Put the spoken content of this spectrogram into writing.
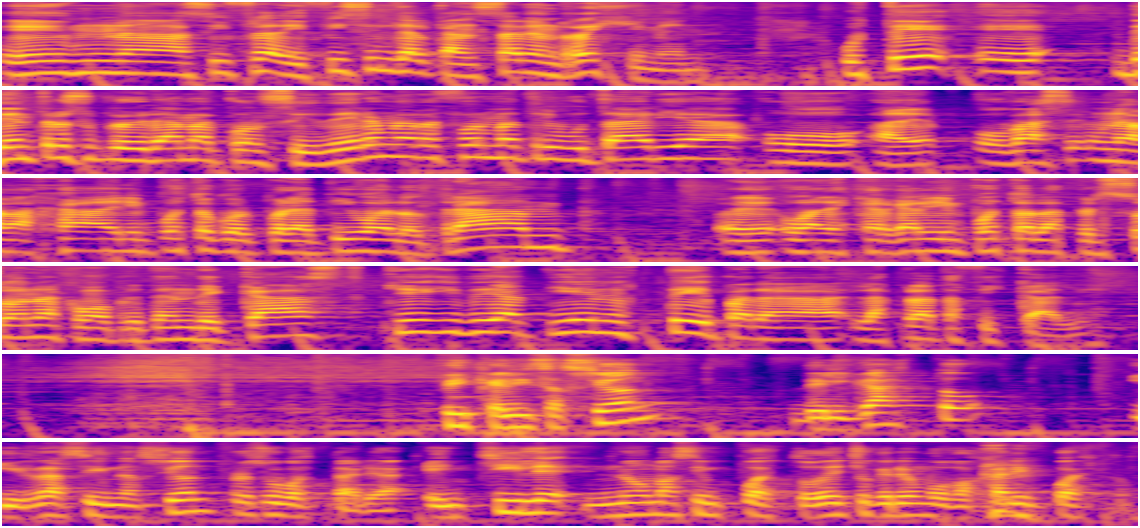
es una cifra difícil de alcanzar en régimen. ¿Usted eh, dentro de su programa considera una reforma tributaria o, a- o va a ser una bajada del impuesto corporativo a lo Trump? eh, o a descargar el impuesto a las personas como pretende Cast. ¿Qué idea tiene usted para las platas fiscales? Fiscalización del gasto y reasignación presupuestaria. En Chile no más impuestos. De hecho, queremos bajar impuestos.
